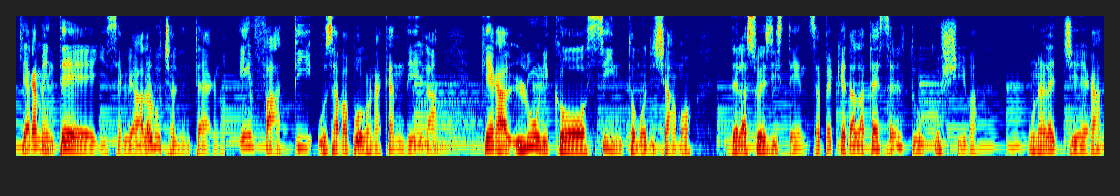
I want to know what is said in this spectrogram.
Chiaramente gli serviva la luce all'interno e infatti usava pure una candela che era l'unico sintomo, diciamo, della sua esistenza perché dalla testa del turco usciva una leggera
